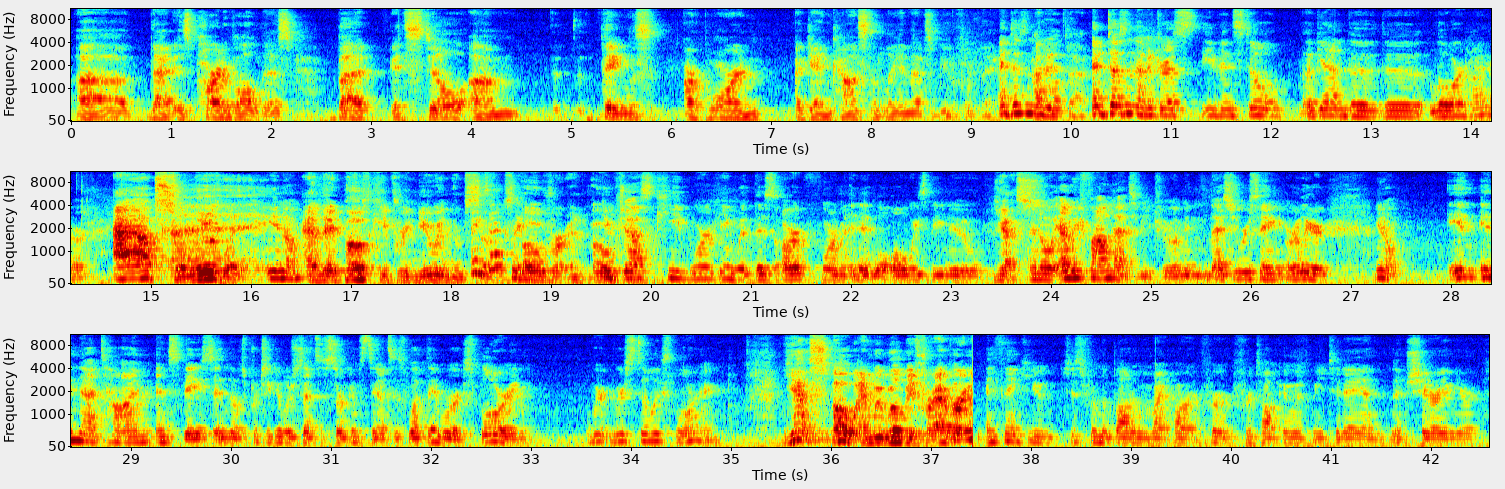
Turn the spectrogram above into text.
uh, that is part of all this. But it's still um, th- th- things are born again constantly, and that's a beautiful thing. And doesn't I that love that. and doesn't that address even still again the the lower hierarchy? Absolutely. Uh, you know, and they both keep renewing themselves Exactly. over and over. you just keep working with this art form, and it will always be new. yes, And al- and we found that to be true. I mean, as you were saying earlier, you know, in in that time and space, in those particular sets of circumstances, what they were exploring, we're we're still exploring. Yes. Oh, and we will be forever. I thank you just from the bottom of my heart for, for talking with me today and, and sharing your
